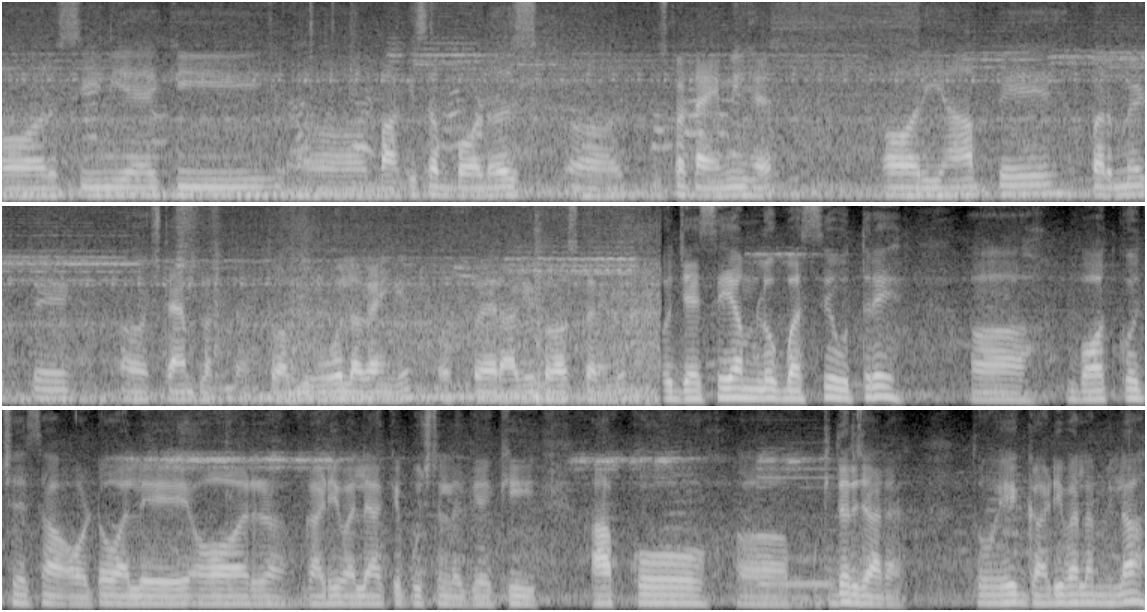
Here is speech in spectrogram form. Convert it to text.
और सीन ये है कि अ, बाकी सब बॉर्डर्स उसका टाइमिंग है। और यहाँ पे परमिट पे स्टैंप लगता है। तो अभी वो लगाएँगे और फिर आगे क्रॉस करेंगे। तो जैसे ही हम लोग बस से उतरे बहुत कुछ ऐसा ऑटो वाले और गाड़ी वाले आके पूछने लग गए कि आपको किधर जा रहा है? तो एक गाड़ी वाला मिला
